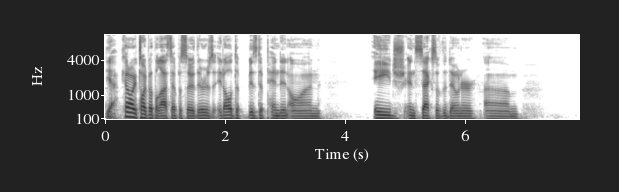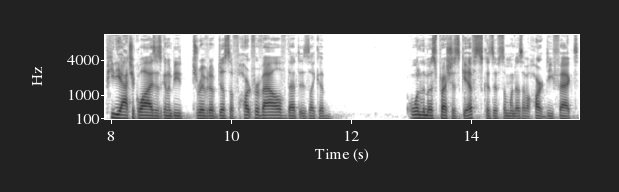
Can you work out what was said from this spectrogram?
Yeah, kind of like I talked about the last episode. There's it all de- is dependent on age and sex of the donor. Um, pediatric wise is going to be derivative just of heart for valve. That is like a one of the most precious gifts because if someone does have a heart defect,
